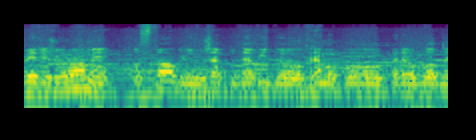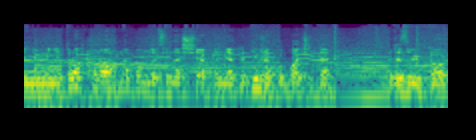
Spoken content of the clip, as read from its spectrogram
Виріжу рами, поставлю, вже буде відео окремо по переобладнанню міні-трактора на повноцінне щеплення, тоді вже побачите результат.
